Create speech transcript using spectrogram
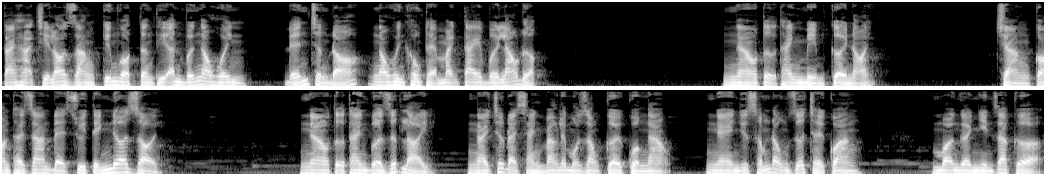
Tại hạ chỉ lo rằng Kim Ngột từng thi ân với Ngao Huynh Đến chừng đó, Ngao Huynh không thể mạnh tay với lão được. Ngao Tử Thanh mỉm cười nói, Chẳng còn thời gian để suy tính nữa rồi. Ngao Tử Thanh vừa dứt lời, Ngay trước đại sảnh vang lên một giọng cười cuồng ngạo, Nghe như sấm động giữa trời quang. Mọi người nhìn ra cửa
